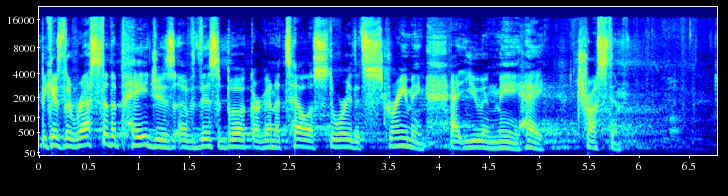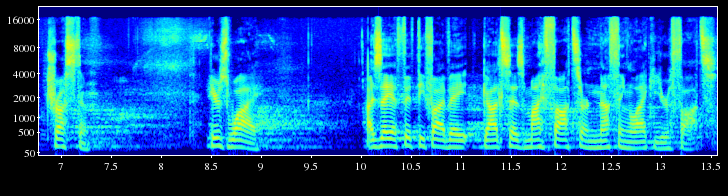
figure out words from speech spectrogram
Because the rest of the pages of this book are going to tell a story that's screaming at you and me hey, trust Him. Trust Him. Here's why Isaiah 55 8, God says, My thoughts are nothing like your thoughts.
